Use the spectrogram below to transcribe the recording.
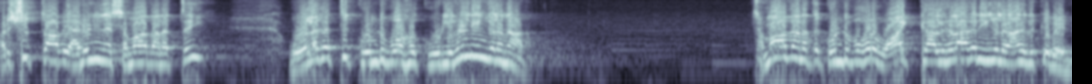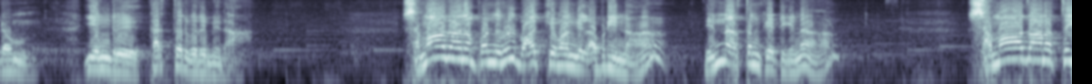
பரிசுத்தாவை அருளின சமாதானத்தை உலகத்துக்கு கொண்டு போகக்கூடியவர்கள் நீங்கள் நான் சமாதானத்தை கொண்டு போகிற வாய்க்கால்களாக நீங்கள் நான் இருக்க வேண்டும் என்று கர்த்தர் விரும்பினார். சமாதானம் பண்ணுகள் பாக்கியவான்கள் அப்படின்னா என்ன அர்த்தம் கேட்டீங்கன்னா சமாதானத்தை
